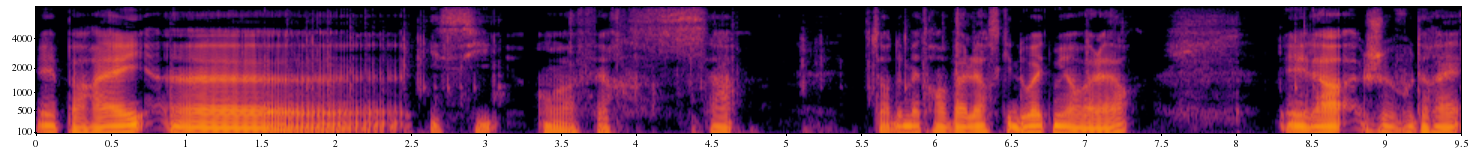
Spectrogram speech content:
Et pareil, euh, ici, on va faire ça, histoire de mettre en valeur ce qui doit être mis en valeur. Et là, je voudrais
